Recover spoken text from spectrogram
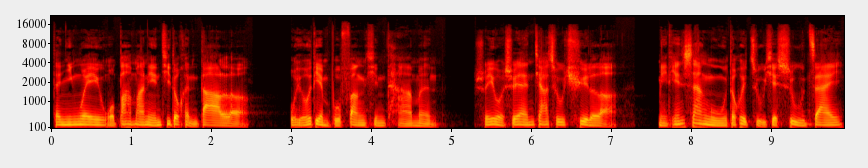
但因为我爸妈年纪都很大了，我有点不放心他们，所以我虽然嫁出去了。每天上午都会煮些素斋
